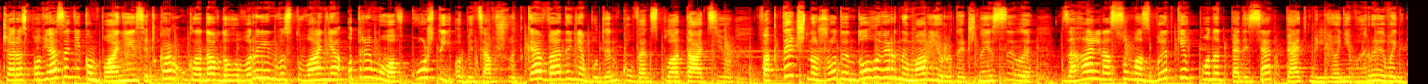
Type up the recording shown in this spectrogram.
Через пов'язані компанії Січкар укладав договори інвестування, отримував кошти й обіцяв швидке введення будинку в експлуатацію. Фактично, жоден договір не мав юридичної сили. Загальна сума збитків понад 55 мільйонів гривень.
